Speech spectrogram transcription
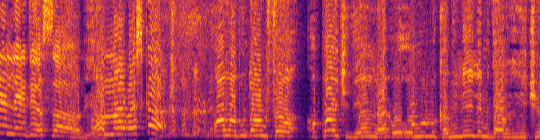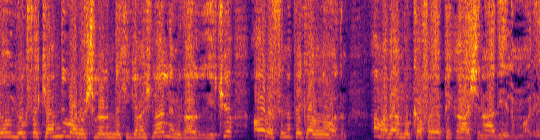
Kızılderilileri diyorsun. Tabii ya. Onlar başka. Ama bu dansa apaçi diyenler o onurlu kabileyle mi dalga geçiyor yoksa kendi varoşlarındaki gençlerle mi dalga geçiyor orasını pek anlamadım. Ama ben bu kafaya pek aşina değilim Mourinho.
